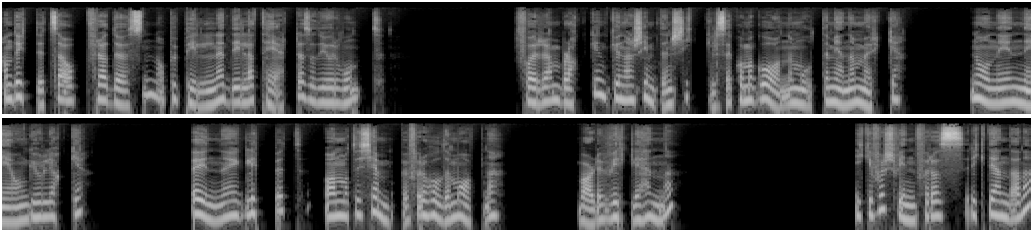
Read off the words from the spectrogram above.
Han dyttet seg opp fra døsen, og pupillene dilaterte så det gjorde vondt. Foran blakken kunne han skimte en skikkelse komme gående mot dem gjennom mørket, noen i neongul jakke. Øynene glippet, og han måtte kjempe for å holde dem åpne. Var det virkelig henne? Ikke forsvinn for oss riktig enda, da,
